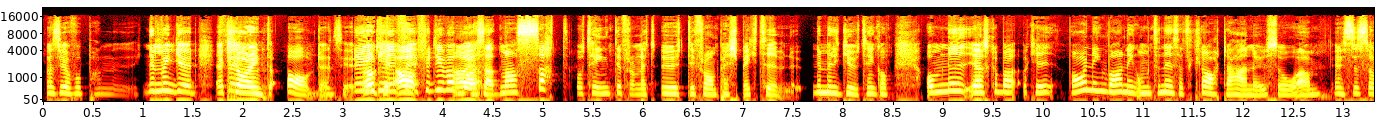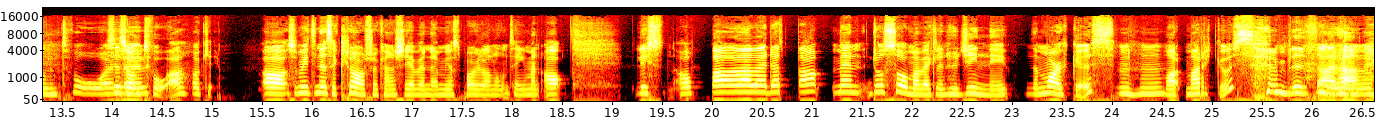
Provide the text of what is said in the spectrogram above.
Alltså jag får panik. Nej men gud, Jag För- klarar inte av den serien. Nej, ja. för, för det var bara ja. så att man satt och tänkte från ett utifrån perspektiv nu. Nej men gud, tänk om, om ni, jag ska bara, okej, varning, varning, om inte ni sett klart det här nu så, um, Är det säsong två? säsong eller? två. Okej. Ja, som inte ni sett klart så kanske, jag vet inte om jag spoilar någonting men ja. Lyssna, hoppa över detta. Men då såg man verkligen hur Ginny, när Marcus, Mhm. Mar- Marcus blir så här, Mm.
